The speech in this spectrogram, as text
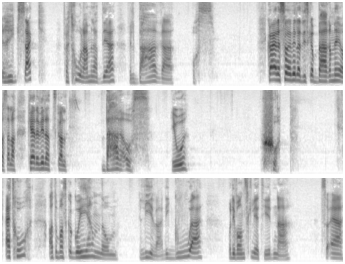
ryggsekk. For jeg tror nemlig at det vil bære oss. Hva er det så jeg vil at vi skal bære med oss, eller hva er det jeg vil at skal bære oss? Jo, håp. Jeg tror at om man skal gå igjennom livet, de gode og de vanskelige tidene, så er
